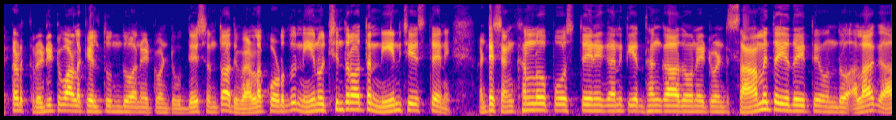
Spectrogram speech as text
ఎక్కడ క్రెడిట్ వాళ్ళకి వెళ్తుందో అనేటువంటి ఉద్దేశంతో అది వెళ్ళకూడదు. నేను వచ్చిన తర్వాత నేను చేస్తేనే అంటే శంఖంలో పోస్తేనే కానీ తీర్థం కాదు అనేటువంటి సామెత ఏదైతే ఉందో అలాగా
